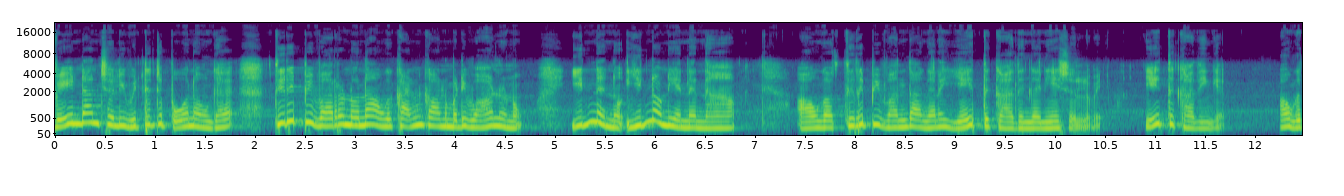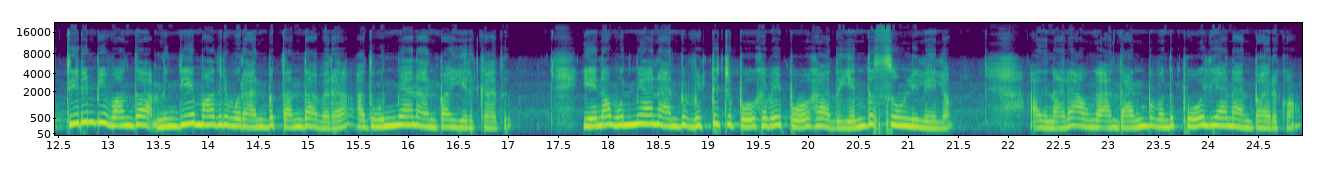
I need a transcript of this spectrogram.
வேண்டான்னு சொல்லி விட்டுட்டு போனவங்க திருப்பி வரணும்னா அவங்க கண் காணும்படி வாழணும். இன்னொன்று இன்னொன்று என்னென்னா அவங்க திருப்பி வந்தாங்கன்னா ஏற்றுக்காதுங்கன்னே சொல்லுவேன். ஏற்றுக்காதீங்க அவங்க திரும்பி வந்தால் முந்தைய மாதிரி ஒரு அன்பு தந்தா வர அது உண்மையான அன்பாக இருக்காது. ஏன்னா உண்மையான அன்பு விட்டுட்டு போகவே போகாது எந்த சூழ்நிலையிலும். அதனால் அவங்க அந்த அன்பு வந்து போலியான அன்பாக இருக்கும்.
